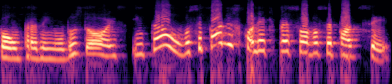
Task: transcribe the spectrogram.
bom para nenhum dos dois. Então, você pode escolher que pessoa você pode ser.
